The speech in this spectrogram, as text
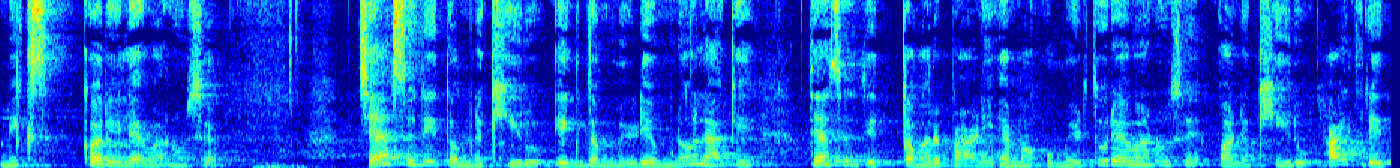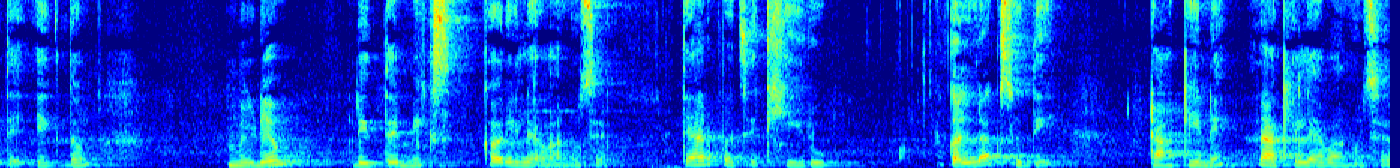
મિક્સ કરી લેવાનું છે. જ્યાં સુધી તમને ખીરું એકદમ મીડિયમ ન લાગે, ત્યાં સુધી તમારે પાણી એમાં ઉમેરતું રહેવાનું છે અને ખીરું આ જ રીતે એકદમ મીડિયમ રીતે મિક્સ કરી લેવાનું છે. ત્યાર પછી ખીરું કલાક સુધી ઢાંકીને રાખી લેવાનું છે.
